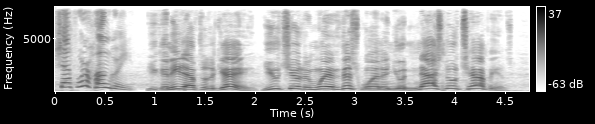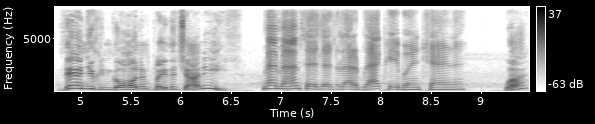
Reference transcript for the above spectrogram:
Chef, we're hungry. You can eat after the game. You children win this one and you're national champions. Then you can go on and play the Chinese. My mom says there's a lot of black people in China. What?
